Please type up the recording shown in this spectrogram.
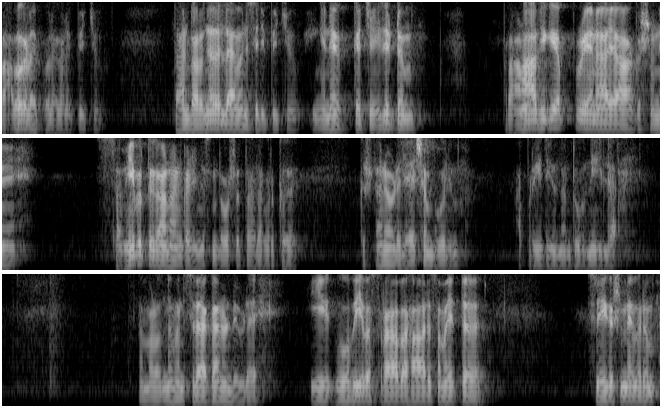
പാവകളെപ്പോലെ കളിപ്പിച്ചു. താൻ പറഞ്ഞതെല്ലാം അനുസരിപ്പിച്ചു. ഇങ്ങനെയൊക്കെ ചെയ്തിട്ടും പ്രാണാധികപ്രിയനായ ആ കൃഷ്ണനെ സമീപത്ത് കാണാൻ കഴിഞ്ഞ സന്തോഷത്താൽ അവർക്ക് കൃഷ്ണനോട് ലേശം പോലും അപ്രീതിയൊന്നും തോന്നിയില്ല. നമ്മളൊന്ന് മനസ്സിലാക്കാനുണ്ട് ഇവിടെ. ഈ ഗോപി വസ്ത്രാപഹാര സമയത്ത് ശ്രീകൃഷ്ണനെ വെറും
